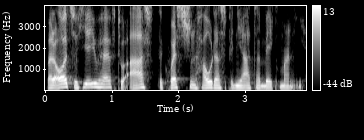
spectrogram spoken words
But also here you have to ask the question, how does Pinata make money?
